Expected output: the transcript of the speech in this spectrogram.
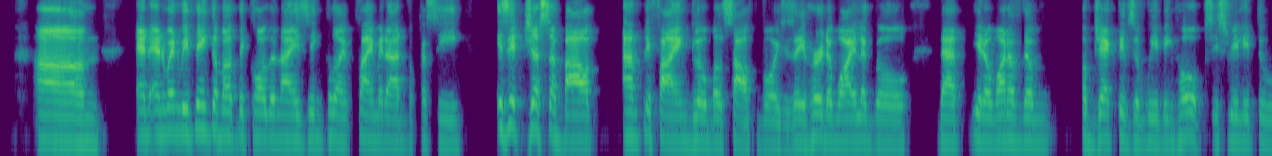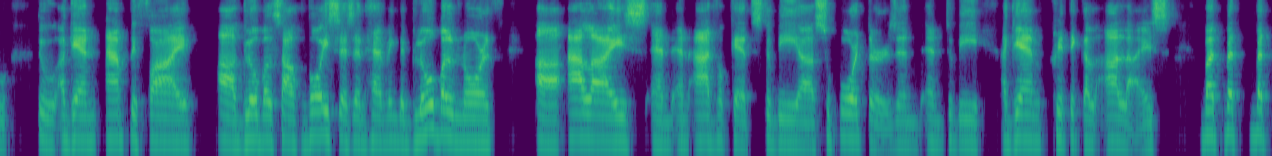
um, and, and when we think about decolonizing climate advocacy, is it just about amplifying global South voices? I heard a while ago that you know one of the objectives of weaving hopes is really to to again amplify uh, global south voices and having the global north uh, allies and and advocates to be uh, supporters and and to be again critical allies but but but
